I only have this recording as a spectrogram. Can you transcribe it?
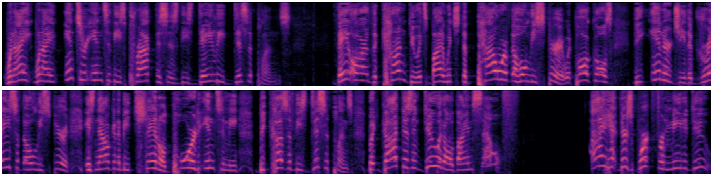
When I when I enter into these practices, these daily disciplines, they are the conduits by which the power of the Holy Spirit, what Paul calls the energy, the grace of the Holy Spirit, is now going to be channeled, poured into me because of these disciplines. But God doesn't do it all by himself. I ha- there's work for me to do.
